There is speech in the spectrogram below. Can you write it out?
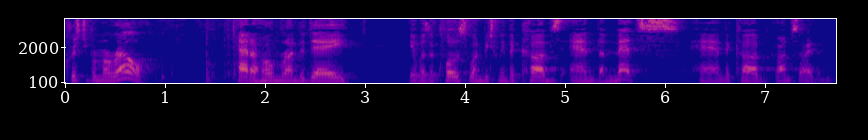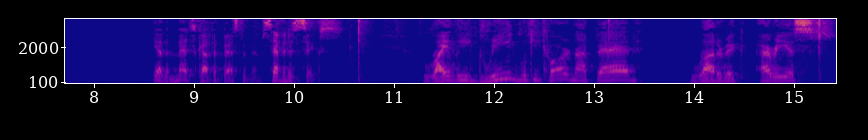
Christopher Morel had a home run today. It was a close one between the Cubs and the Mets. And the Cubs, I'm sorry, the yeah, the Mets got the best of them, seven to six. Riley Greene, rookie card, not bad. Roderick Arias,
